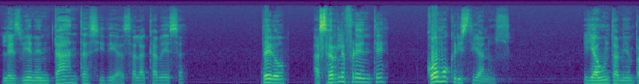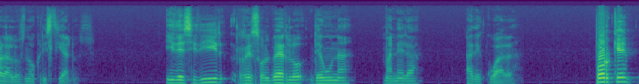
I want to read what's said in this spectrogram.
les vienen tantas ideas a la cabeza, pero hacerle frente como cristianos y aún también para los no cristianos y decidir resolverlo de una manera adecuada. Porque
